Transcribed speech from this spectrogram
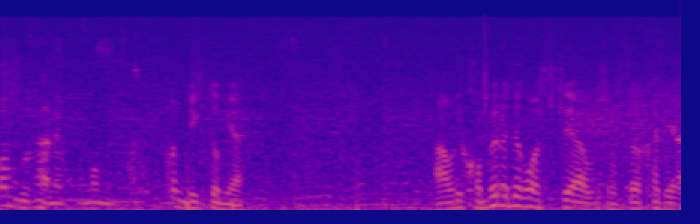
공업무사네 공업무사 그럼 믹돔이야. 아 우리 건배로 들고 왔을 때야 우리 졌어 카디야.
